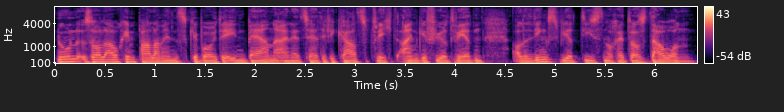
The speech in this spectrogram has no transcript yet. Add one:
Nun soll auch im Parlamentsgebäude in Bern eine Zertifikatspflicht eingeführt werden. Allerdings wird dies noch etwas dauern.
